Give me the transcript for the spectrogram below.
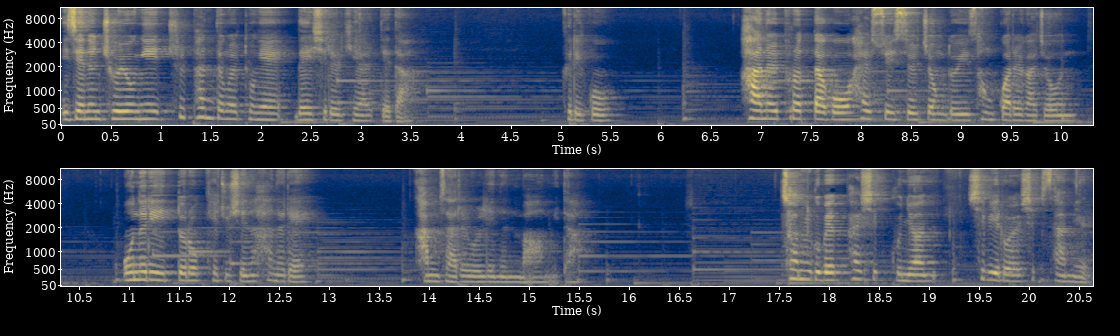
이제는 조용히 출판 등을 통해 내시를 기할 때다. 그리고 한을 풀었다고 할 수 있을 정도의 성과를 가져온 오늘이 있도록 해주신 하늘에 감사를 올리는 마음이다. 1989년 11월 13일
